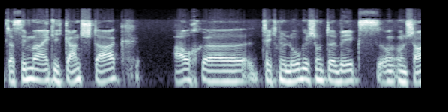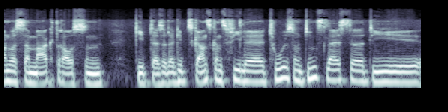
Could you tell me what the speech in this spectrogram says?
da sind wir eigentlich ganz stark auch äh, technologisch unterwegs und, und, schauen, was am Markt draußen gibt. Also da gibt es ganz, ganz viele Tools und Dienstleister, die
